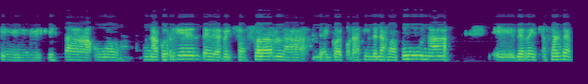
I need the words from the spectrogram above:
eh, está hubo una corriente de rechazar la, incorporación de las vacunas, eh, de rechazar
